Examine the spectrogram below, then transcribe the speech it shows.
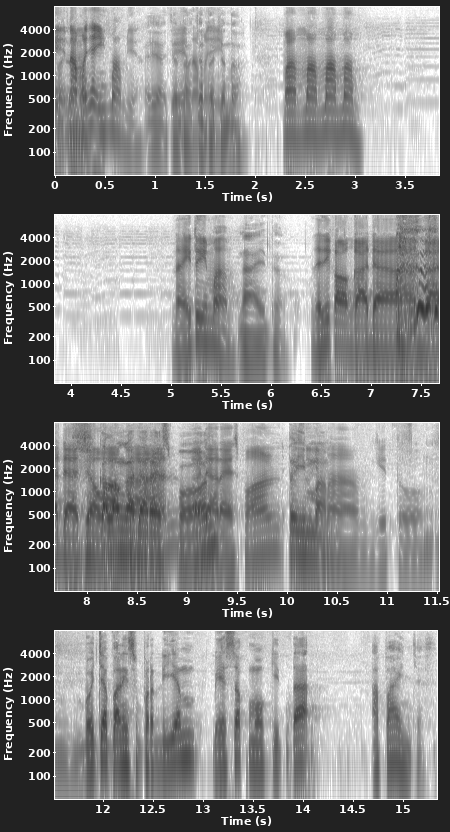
Contoh, namanya imam ya. contoh. Iya, Oke, contoh, namanya contoh, imam. contoh. Mam, mam, mam, mam. Nah itu imam. Nah itu. Jadi kalau nggak ada nggak ada jawaban, Kalau nggak ada respon, ada respon, itu imam. gitu. Mm-mm. Bocah paling super diem. Besok mau kita apain, Cas?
